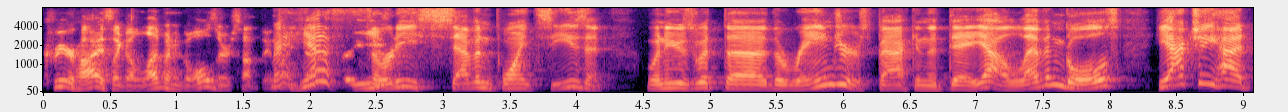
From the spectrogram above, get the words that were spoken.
career high is like 11 goals or something. Man, like he had a 37 point season when he was with the the Rangers back in the day. Yeah, 11 goals. He actually had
